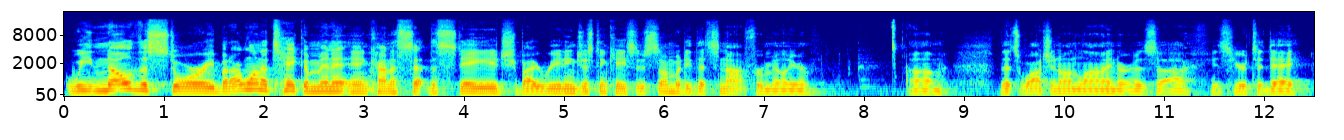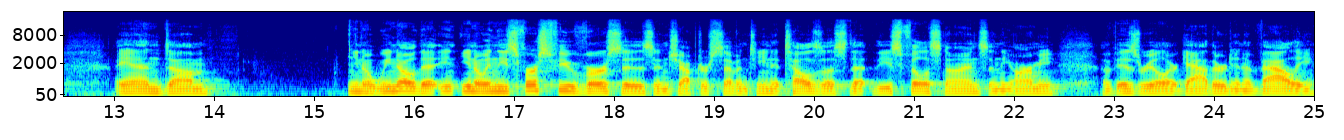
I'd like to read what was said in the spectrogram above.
we know the story, but I want to take a minute and kind of set the stage by reading, just in case there's somebody that's not familiar, um, that's watching online or is, uh, is here today. And um, you know, we know that, in, you know, in these first few verses in chapter 17, it tells us that these Philistines and the army of Israel are gathered in a valley,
